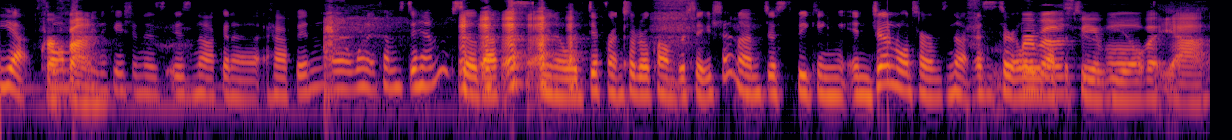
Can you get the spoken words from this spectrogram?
yeah, for calm fun. communication is, is not going to happen uh, when it comes to him. So that's you know a different sort of conversation. I'm just speaking in general terms, not necessarily for about most the two of people but yeah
